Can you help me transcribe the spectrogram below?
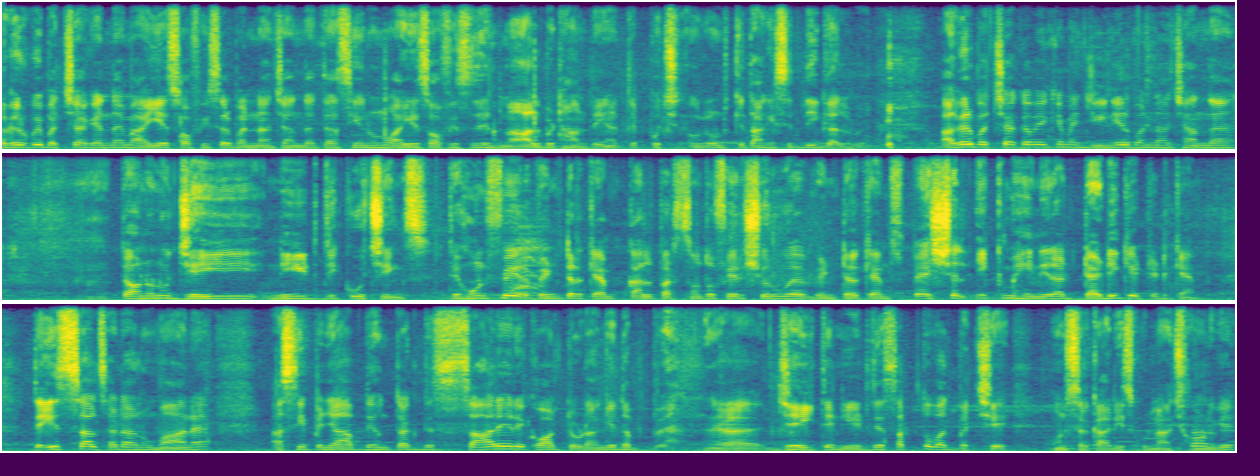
ਅਗਰ ਕੋਈ ਬੱਚਾ ਕਹਿੰਦਾ ਮੈਂ ਆਈਐਸ ਆਫੀਸਰ ਬਣਨਾ ਚਾਹੁੰਦਾ ਤਾਂ ਅਸੀਂ ਉਹਨਾਂ ਨੂੰ ਆਈਐਸ ਆਫੀਸਰ ਦੇ ਨਾਲ ਬਿਠਾਉਂਦੇ ਹਾਂ ਤੇ ਪੁੱਛ ਉਹਨਾਂ ਕਿ ਤਾਂ ਕਿ ਸਿੱਧੀ ਗੱਲ ਹੋਵੇ। ਅਗਰ ਬੱਚਾ ਕਵੇ ਕਿ ਮੈਂ ਇੰਜੀਨੀਅਰ ਬਣਨਾ ਚਾਹੁੰਦਾ ਤਾਂ ਉਹਨਾਂ ਨੂੰ ਜੇਈ ਨੀਟ ਦੀ ਕੋਚਿੰਗਸ ਤੇ ਹੁਣ ਫਿਰ ਵਿੰਟਰ ਕੈਂਪ ਕੱਲ ਪਰਸੋਂ ਤੋਂ ਫਿਰ ਸ਼ੁਰੂ ਹੈ। ਵਿੰਟਰ ਕੈਂਪ ਸਪੈਸ਼ਲ 1 ਮਹੀਨੇ ਦਾ ਡੈਡੀਕੇਟਿਡ ਕੈਂਪ ਤੇ ਇਸ ਸਾਲ ਸਾਡਾ ਅਨੁਮਾਨ ਹੈ। ਅਸੀਂ ਪੰਜਾਬ ਦੇ ਹੁਣ ਤੱਕ ਦੇ ਸਾਰੇ ਰਿਕਾਰਡ ਤੋੜਾਂਗੇ। ਦਾ ਜੇਈ ਤੇ ਨੀਟ ਦੇ ਸਭ ਤੋਂ ਵੱਧ ਬੱਚੇ ਹੁਣ ਸਰਕਾਰੀ ਸਕੂਲਾਂ 'ਚ ਹੋਣਗੇ।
